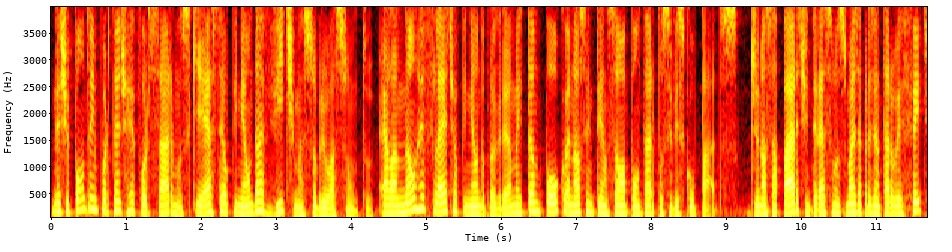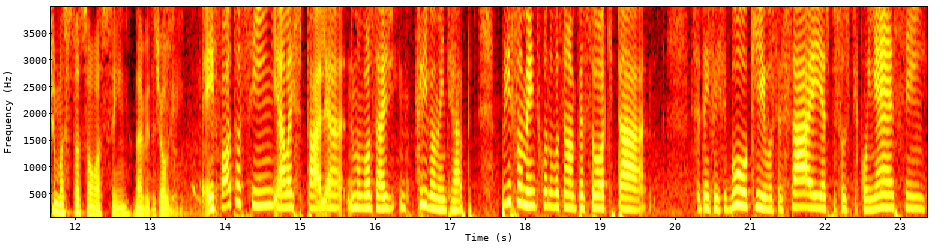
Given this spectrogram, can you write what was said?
Neste ponto é importante reforçarmos que esta é a opinião da vítima sobre o assunto. Ela não reflete a opinião do programa e tampouco é nossa intenção apontar possíveis culpados. De nossa parte, interessa-nos mais apresentar o efeito de uma situação assim na vida de alguém. E foto assim, ela espalha numa velocidade incrivelmente rápida. Principalmente quando você é uma pessoa que está. Você tem Facebook, você sai, as pessoas te conhecem.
